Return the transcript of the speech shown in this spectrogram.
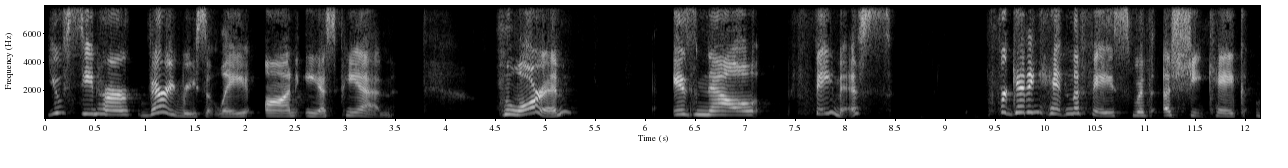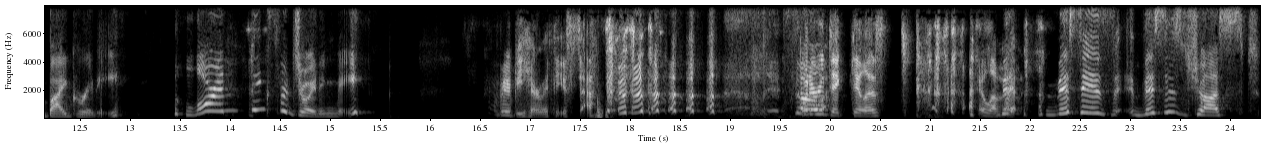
you've seen her very recently on ESPN. Lauren is now famous for getting hit in the face with a sheet cake by Gritty. Lauren, thanks for joining me. Happy to be here with you, Steph. so what a ridiculous. I love th- it. This is this is just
